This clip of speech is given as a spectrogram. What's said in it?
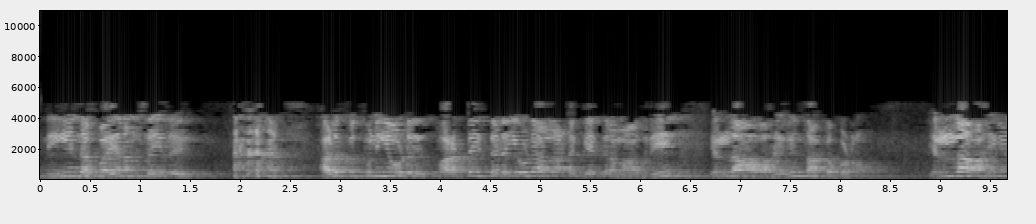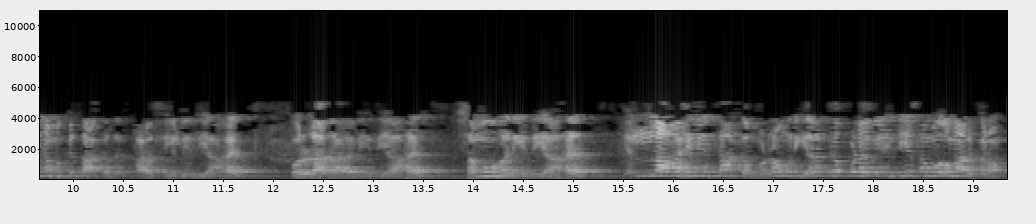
நீண்ட பயணம் செய்து அழுக்கு துணியோடு பரட்டை தடையோடு அல்லாட்ட கேட்கிற மாதிரி எல்லா வகையிலும் தாக்கப்படுறோம். எல்லா வகையிலும் நமக்கு தாக்குது அரசியல் ரீதியாக பொருளாதார ரீதியாக சமூக ரீதியாக எல்லா வகையிலையும் தாக்கப்படுறோம். ஒரு இறக்கப்பட வேண்டிய சமூகமா இருக்கிறோம்.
